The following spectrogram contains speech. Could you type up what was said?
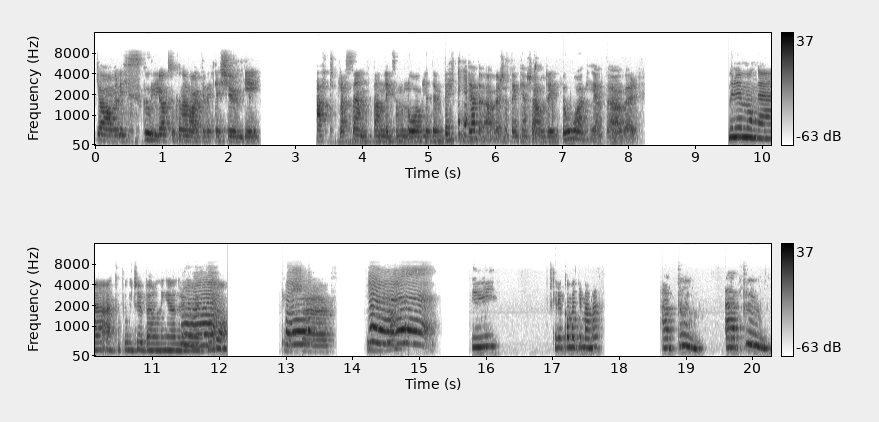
ja men det skulle också kunna varit i vecka 20 att placentan liksom låg lite veckad över så att den kanske aldrig låg helt över. Men hur många akupunkturbehandlingar hade du varit på då? Kanske fyra. Hej. Ska du komma till mamma? Abu, abu.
